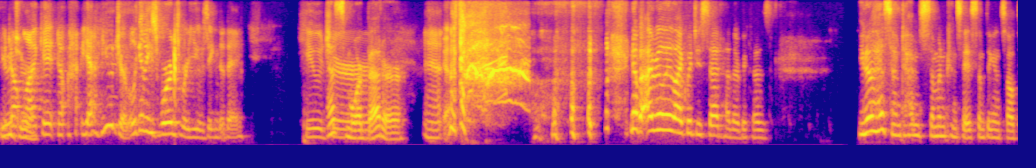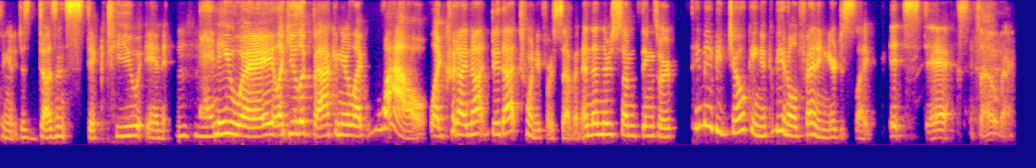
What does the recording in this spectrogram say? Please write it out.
You don't like it? Don't, yeah, huger. Look at these words we're using today. Huger. That's more better. And- no, but I really like what you said, Heather, because you know how sometimes someone can say something insulting and it just doesn't stick to you in Mhm. any way. Like you look back and you're like, wow, like could I not do that 24 7? And then there's some things where they may be joking. It could be an old friend, and you're just like, it sticks. it's over.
